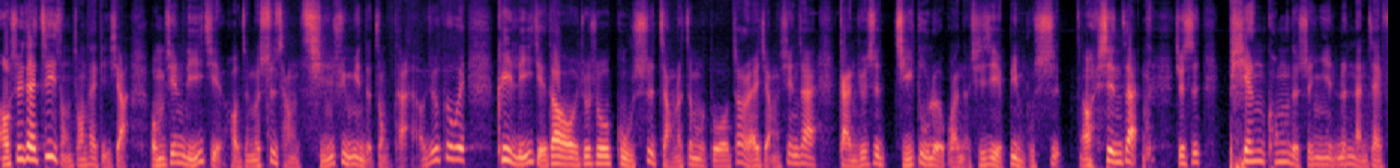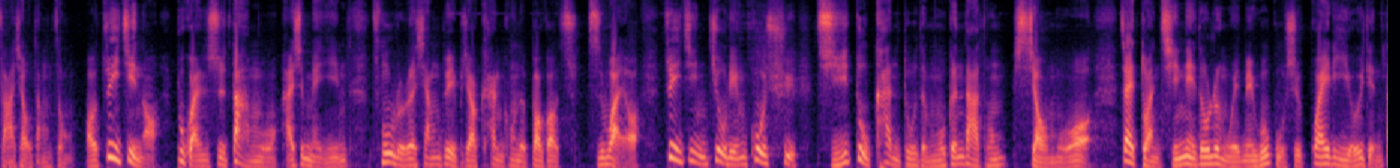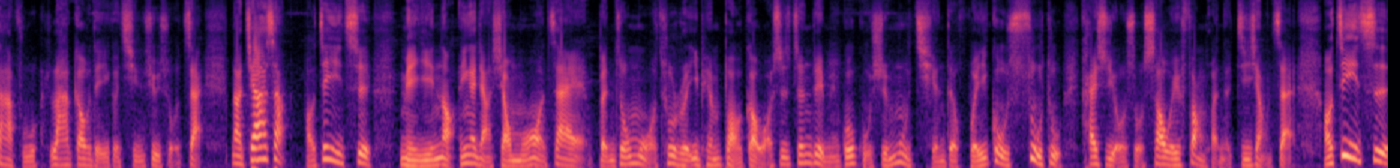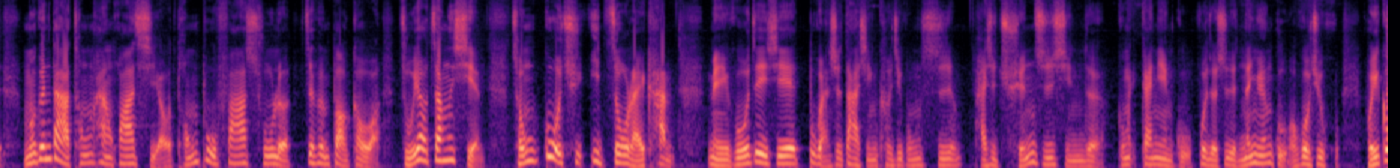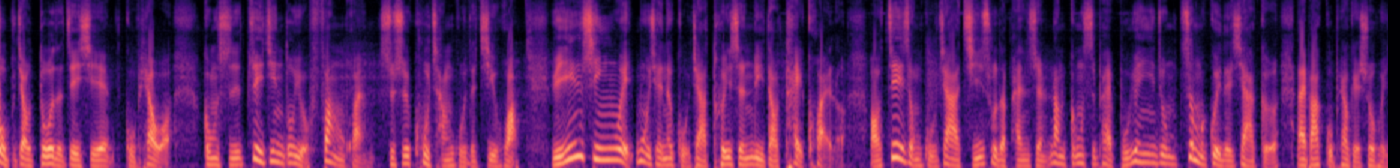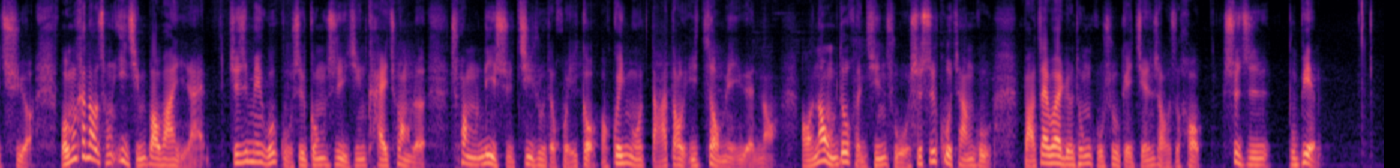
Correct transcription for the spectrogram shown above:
好，所以在这种状态底下，我们先理解好整个市场情绪面的状态。我觉得各位可以理解到，就是说股市涨了这么多，照理来讲，现在感觉是极度乐观的，其实也并不是。然后现在就是偏空的声音仍然在发酵当中。哦，最近哦，不管是大摩还是美银出炉了相对比较看空的报告之外哦，最近就连过去极度看多的摩根大通、小摩，在短期内都认为美国股市乖离有一点大幅拉高的一个情绪所在。那加上好，这一次美银哦，应该讲小摩在本周末出了一篇报告啊，是针对美国股市目前的回购速度开始有所稍微放缓的迹象在。好，这一次摩根大通和花旗哦同步发出了这份报告啊，主要彰显从过去一周来看，美国这些不管是大型科技公司还是权值型的公概念股或者是能源股，过去回购比较多的这些股票哦，公司最近都有放缓实施库藏股的计划，原因是因为目前的股价推升力道太快了。好，这种股价急速的攀升，让公司派不愿意用这么贵的价格来把股票给收回去哦。我们看到从疫情爆发以来，其实美国股市公司已经开创了创历史纪录的回购哦，规模达到一兆美元哦。哦，那我们都很清楚，实施库藏股，把在外流通股数给减少之后，市值不变。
